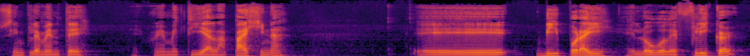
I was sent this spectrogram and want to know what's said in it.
simplemente me metí a la página. vi por ahí el logo de Flickr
